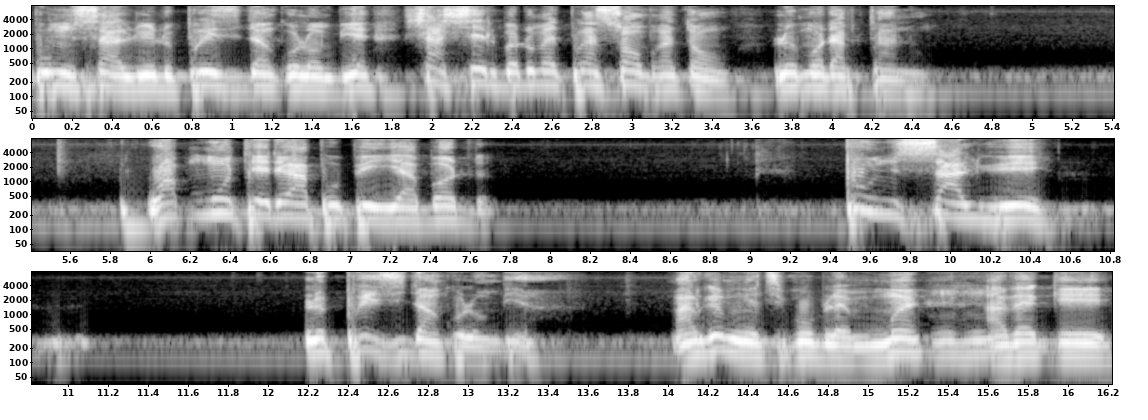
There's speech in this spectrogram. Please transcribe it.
pour me saluer le président colombien, chercher le bon mettre prend son printemps, le monde aptan nous. Ou monter drapeau pays à bord pour nous saluer le président colombien. Malgré mon petit problème, moi, avec eh,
